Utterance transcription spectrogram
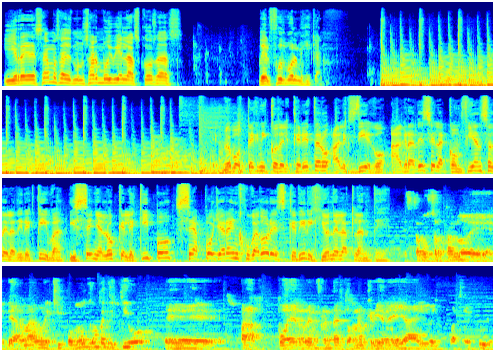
y regresamos a desmenuzar muy bien las cosas del fútbol mexicano. Nuevo técnico del Querétaro, Alex Diego, agradece la confianza de la directiva y señaló que el equipo se apoyará en jugadores que dirigió en el Atlante. Estamos tratando de, armar un equipo muy competitivo eh, para poder enfrentar el torneo que viene ya el 24 de julio.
